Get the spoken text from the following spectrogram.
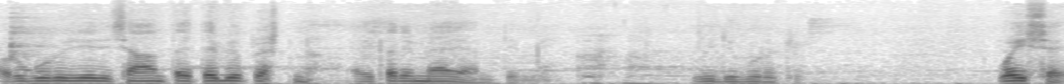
और गुरु जी यदि शांत है, तभी प्रश्न, ऐतरे में अंतिम में विधि गुरु के। वैसे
